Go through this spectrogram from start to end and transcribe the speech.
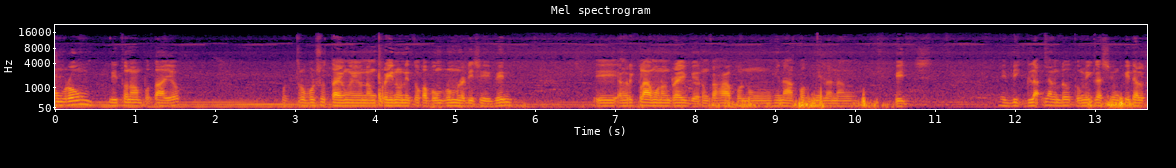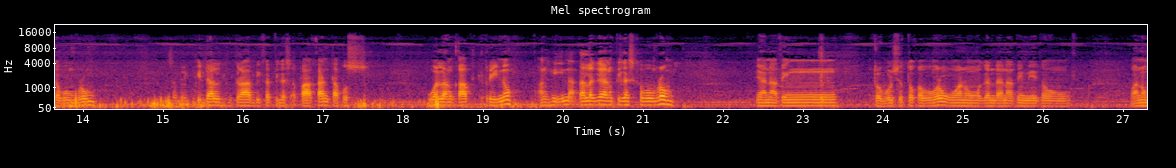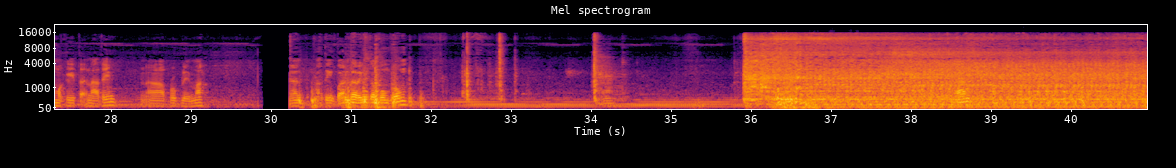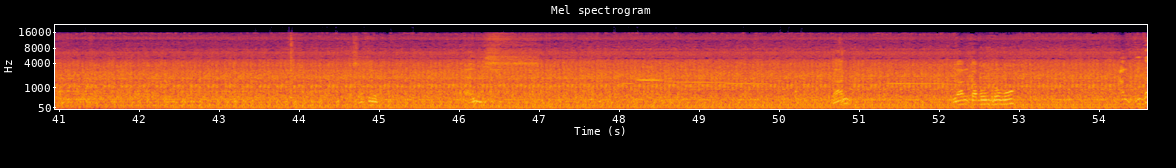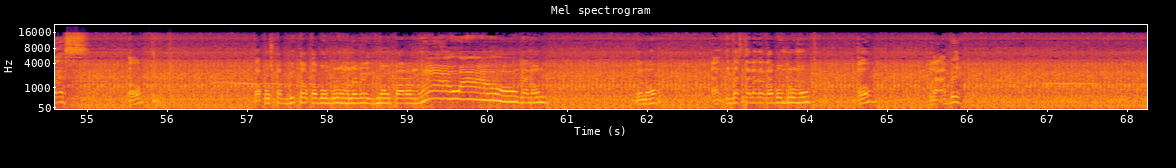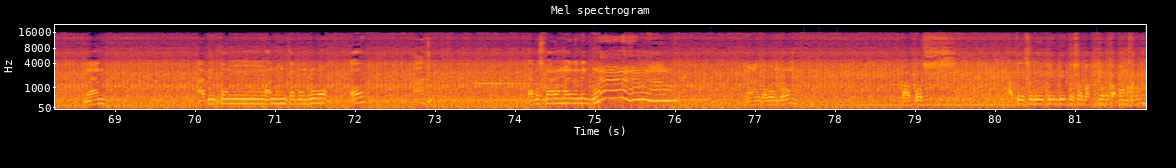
Kabumrom. Dito naman po tayo. Mag-troubleshoot tayo ngayon ng preno nito kabumrom na D7. Eh, ang reklamo ng driver nung kahapon nung hinakot nila ng page. Eh, bigla lang daw tumigas yung pedal kabumrom. Sabi pedal, grabe katigas apakan. Tapos walang kap preno. Ang hina talaga ang tigas kabumrom. Yan ating troubleshoot to kabumrom kung anong maganda natin ditong kung anong makita natin na problema. Yan, ating paanda rin kabumbrom. Yan. Sa ating ay. Yan. Yan kabumbrom mo. Ang tigas. Oh. Tapos pag bitaw ka bro, manarinig mo parang wow, wow, ganon. Ganon. Ang tigas talaga ka bro mo. Oh, grabe. Yan. Atin tong anuhin ka bro mo. Oh. Ah. Tapos parang may rinig. Yan ka bro. Tapos ating silipin dito sa vacuum ka bro.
